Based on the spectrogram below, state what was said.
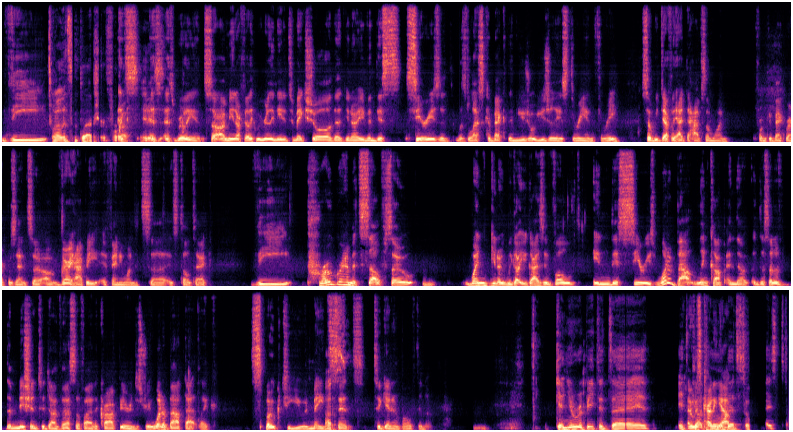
the well, it's a pleasure for it's, us. It it's is. it's brilliant. So I mean, I feel like we really needed to make sure that you know even this series it was less Quebec than usual. Usually it's three and three. So we definitely had to have someone from Quebec represent. So I'm very happy if anyone it's uh, it's Toltec. The program itself. So when you know we got you guys involved in this series, what about Link Up and the the sort of the mission to diversify the craft beer industry? What about that like spoke to you and made Us- sense to get involved in it? Can you repeat it? Uh, it I was cutting out. Bit, so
